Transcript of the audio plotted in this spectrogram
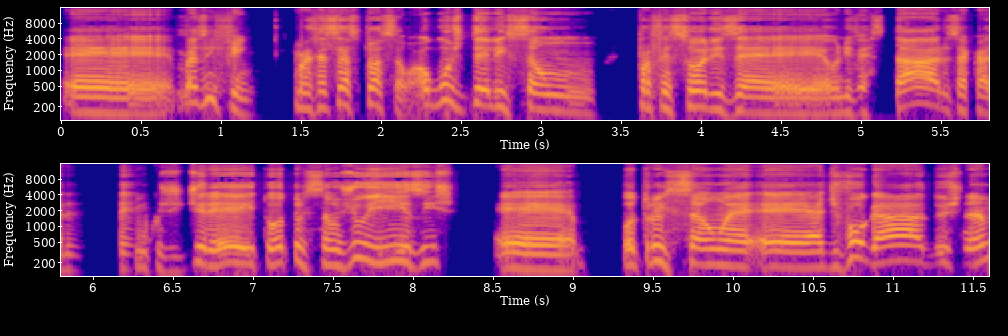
é, mas enfim, mas essa é a situação. Alguns deles são professores é, universitários, acadêmicos de direito, outros são juízes, é, outros são é, é, advogados, né?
